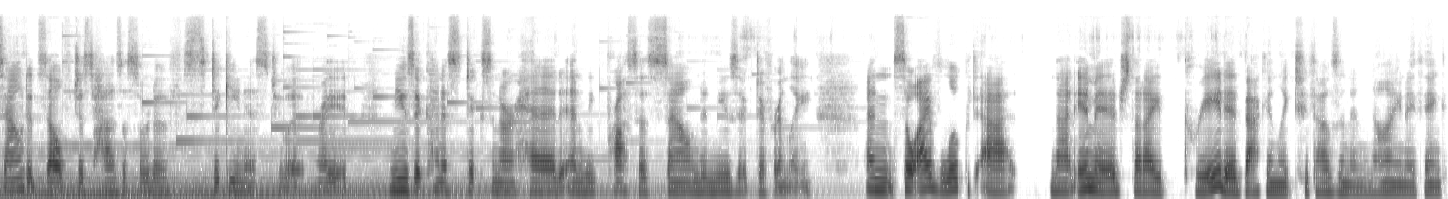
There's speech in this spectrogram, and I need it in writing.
Sound itself just has a sort of stickiness to it, right? music kind of sticks in our head and we process sound and music differently. And so I've looked at that image that I created back in like 2009, I think,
